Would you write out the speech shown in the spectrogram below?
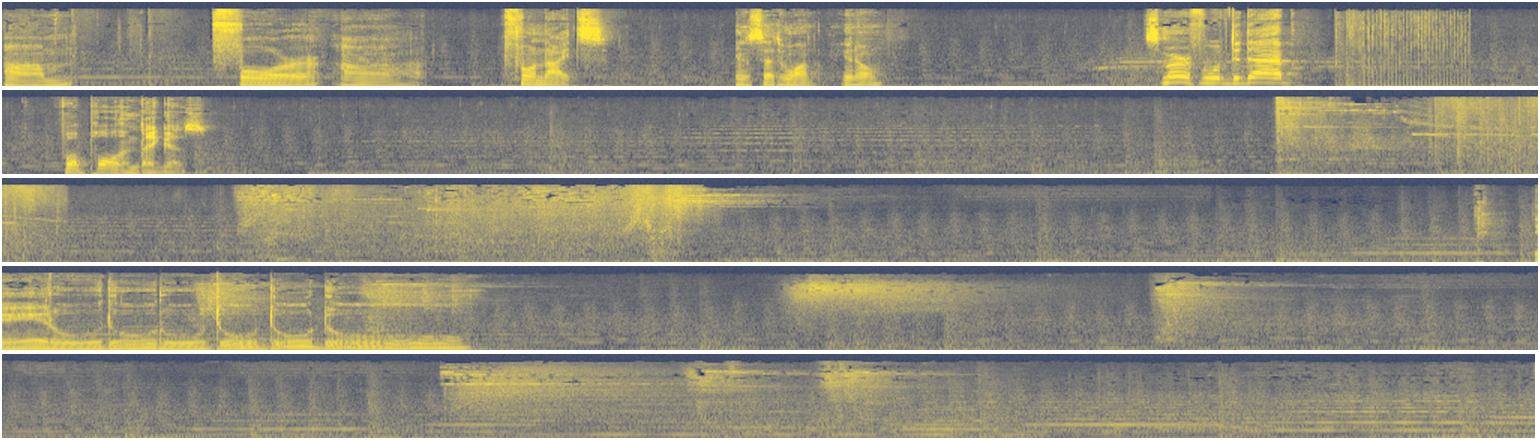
um four uh four knights in set one, you know? Smurf with the dab for Poland, I guess. Do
